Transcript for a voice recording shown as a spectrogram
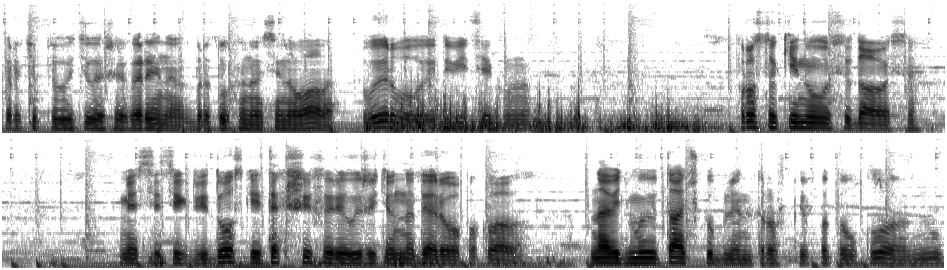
Коротше, прилетіла шиферина з братухиного сінувала. Вирвало і дивіться, як воно просто кинуло сюди ось. Вместе цих дві доски і так шифері лежить, он на дерево поклало. Навіть мою тачку, блін, трошки потовкло. Ну,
